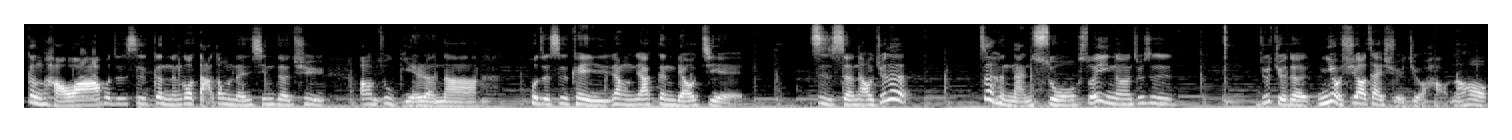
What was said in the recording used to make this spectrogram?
更好啊，或者是更能够打动人心的去帮助别人啊，或者是可以让人家更了解自身啊。我觉得。这很难说，所以呢，就是你就觉得你有需要再学就好。然后，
